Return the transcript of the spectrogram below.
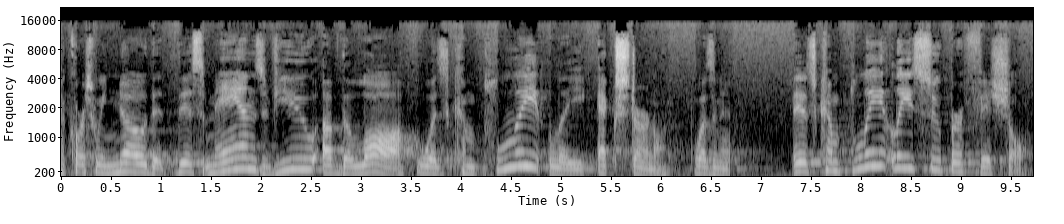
of course, we know that this man's view of the law was completely external, wasn't it? It's completely superficial.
